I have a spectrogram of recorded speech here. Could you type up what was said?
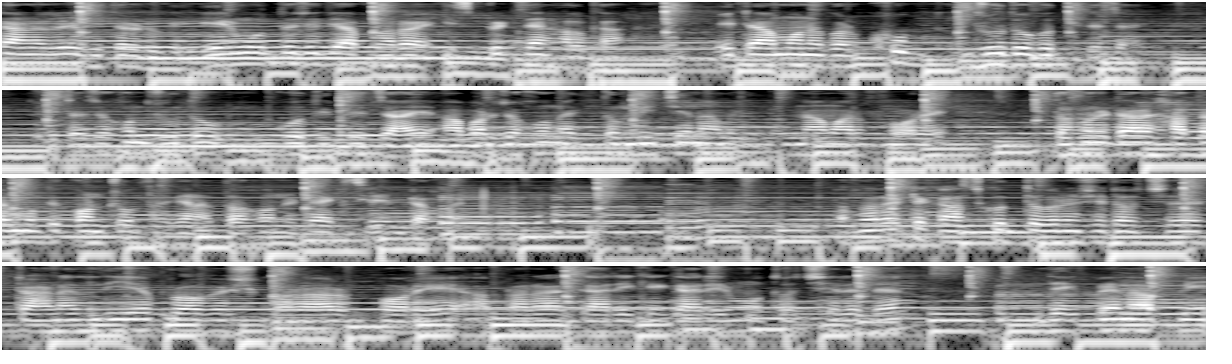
টানেলের ভিতরে ঢুকে এর মধ্যে যদি আপনারা স্পিড দেন হালকা, এটা মনে করেন খুব দ্রুত গতিতে যায়। এটা যখন দ্রুত গতিতে যায়, আবার যখন একদম নিচে নামে, নামার পরে, তখন এটা আর হাতের মধ্যে কন্ট্রোল থাকে না, তখন এটা অ্যাক্সিডেন্টটা হয়। আপনারা একটা কাজ করতে পারেন, সেটা হচ্ছে টানেল দিয়ে প্রবেশ করার পরে আপনারা গাড়িকে গাড়ির মতো ছেড়ে দেন। দেখবেন আপনি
